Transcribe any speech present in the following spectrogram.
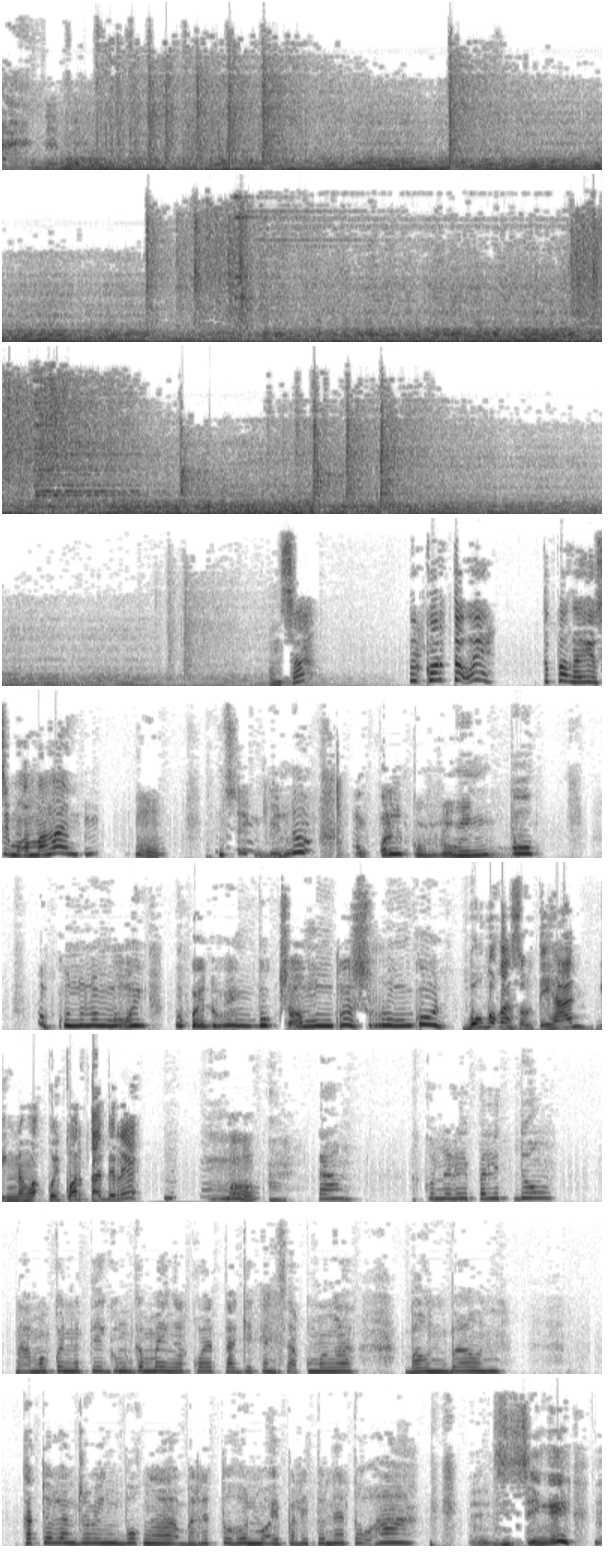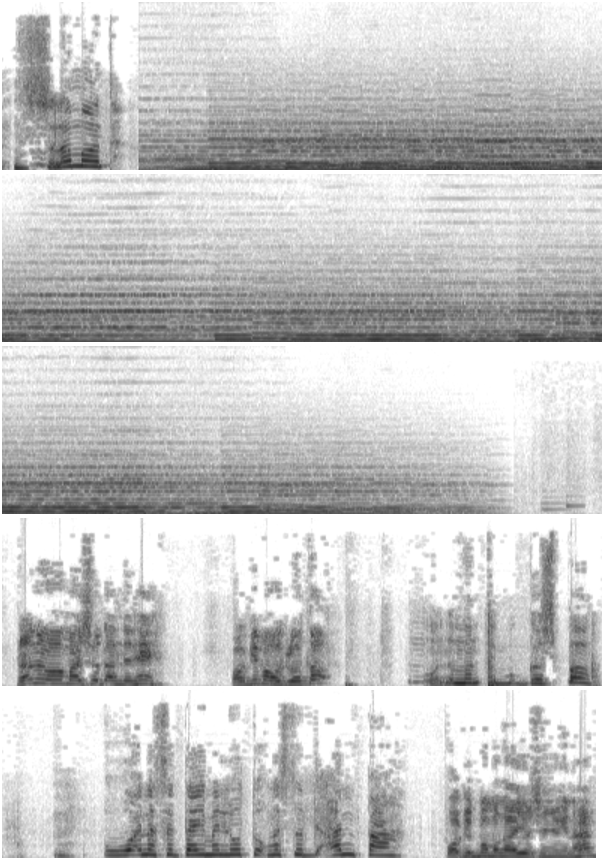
Unsa? Uy, kwarta, uy. Ito pa ngayon si mong amahan. Ma, sige na. Magpalit kong drawing book. Ako na lang maoy. Mapay drawing book sa among classroom god. Bugo kang sultihan. Gingnangwa ko'y kwarta dire. Ma, Tam, ako nalay palit dong. Naamang ko natigom gamay nga kwarta gikan sa ako mga baon-baon. Katulang drawing book nga baratuhon mo ay palito na to ha. sige. Salamat. Ano mo may sudan din he? Huwag mo magluto. O naman tibugas pa. Uwa na sa tayo maluto nga sudaan pa. Huwag mo mga ayos sa inyong inahan.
